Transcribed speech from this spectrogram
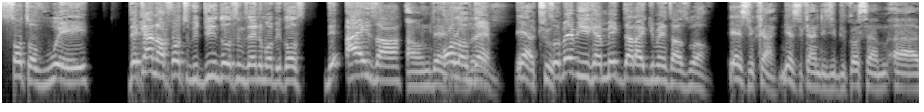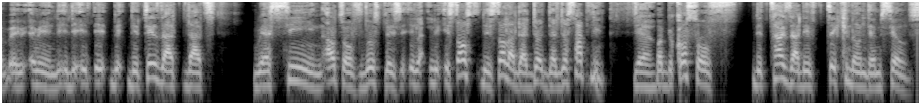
sort of way, they can't afford to be doing those things anymore because the eyes are On them. all on them. Yeah, true. So maybe you can make that argument as well. Yes, you can. Yes, you can, DG, because, um, uh, I mean, the, the, the, the things that, that we are seeing out of those places, it- it's not, it's not that they're just, they're just happening, Yeah. but because of the tax that they've taken on themselves,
